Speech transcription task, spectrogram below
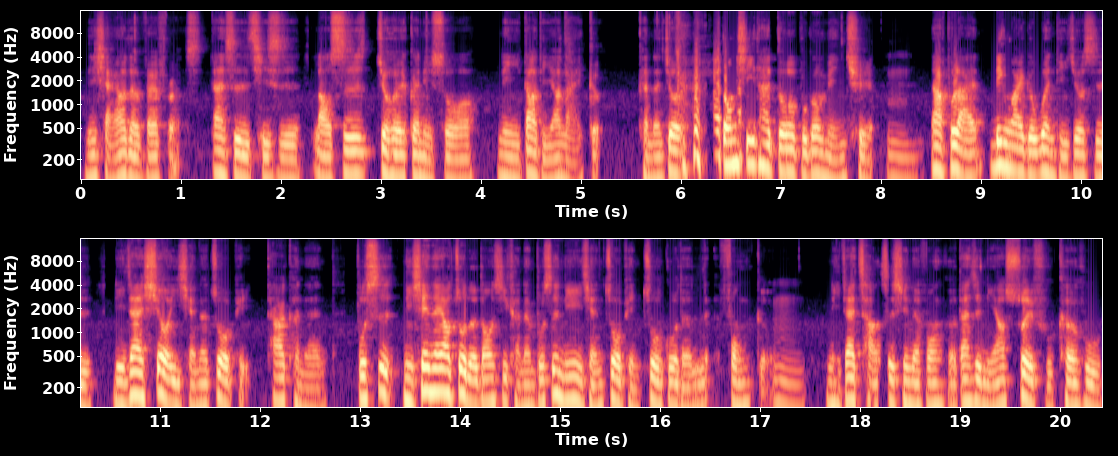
你想要的 reference，但是其实老师就会跟你说，你到底要哪一个？可能就东西太多不够明确。嗯，那不然另外一个问题就是你在秀以前的作品，它可能不是你现在要做的东西，可能不是你以前作品做过的风格。嗯，你在尝试新的风格，但是你要说服客户。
